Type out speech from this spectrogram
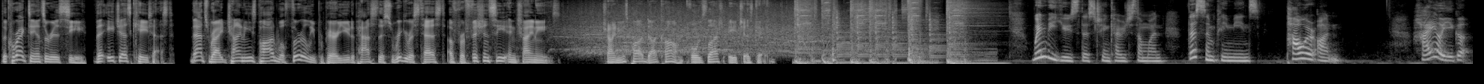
The correct answer is C, the HSK test. That's right, ChinesePod will thoroughly prepare you to pass this rigorous test of proficiency in Chinese. ChinesePod.com forward slash HSK. When we use this to encourage someone, this simply means power on. 还有一个，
